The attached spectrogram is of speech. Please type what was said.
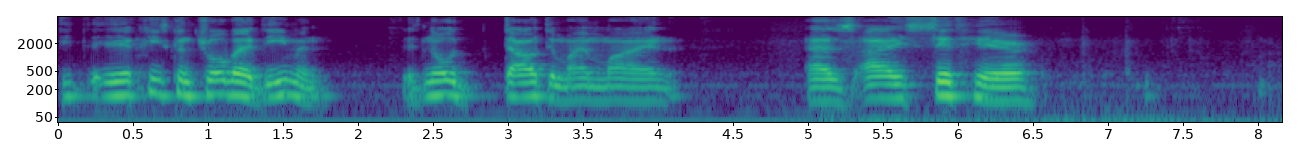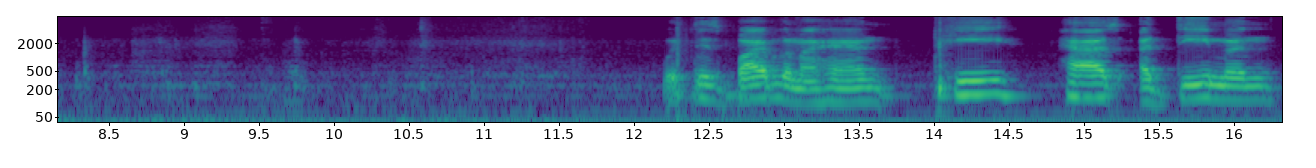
He's controlled by a demon. There's no doubt in my mind as I sit here with this Bible in my hand, he has a demon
